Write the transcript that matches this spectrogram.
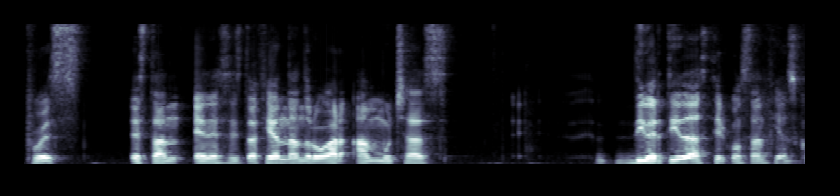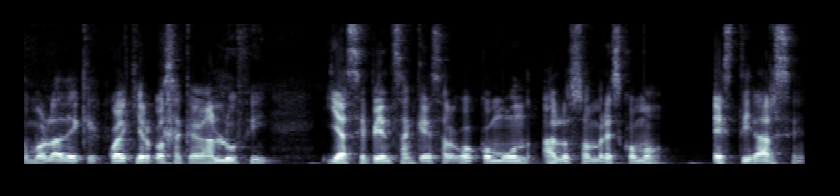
pues están en esa situación dando lugar a muchas divertidas circunstancias como la de que cualquier cosa que haga Luffy ya se piensan que es algo común a los hombres como estirarse,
